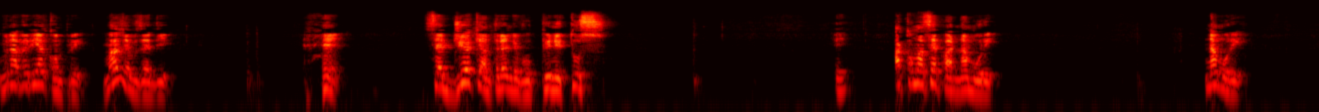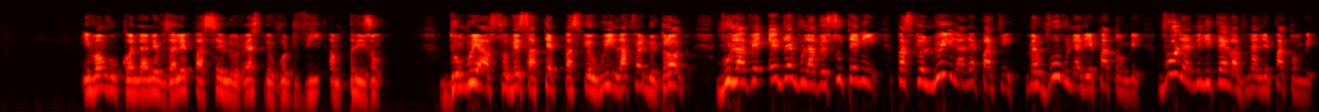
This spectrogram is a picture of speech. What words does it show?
Vous n'avez rien compris. Moi, je vous ai dit. C'est Dieu qui est en train de vous punir tous. Et, à commencer par Namouri. Namouri. Ils vont vous condamner, vous allez passer le reste de votre vie en prison. Doumbouya a sauvé sa tête parce que oui, l'affaire de drogue, vous l'avez aidé, vous l'avez soutenu. Parce que lui, il allait partir. Mais vous, vous n'alliez pas tomber. Vous, les militaires, là, vous n'allez pas tomber.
